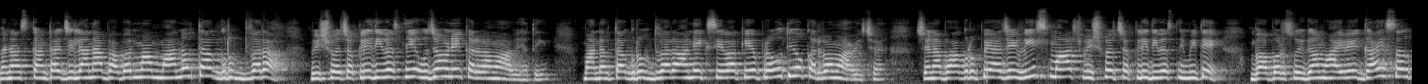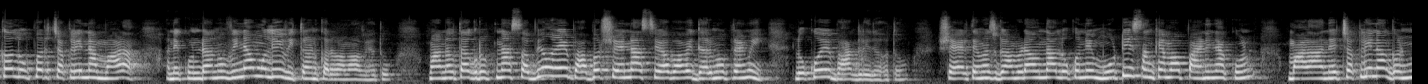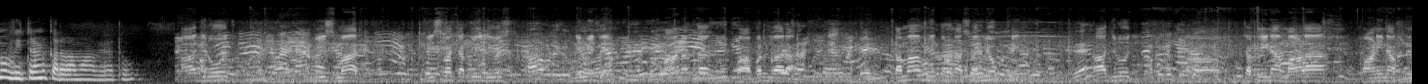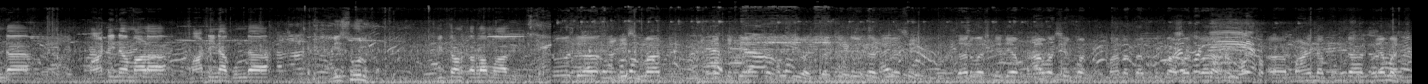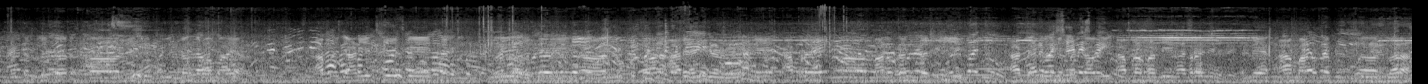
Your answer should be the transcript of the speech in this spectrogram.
બનાસકાંઠા જિલ્લાના ભાબરમાં માનવતા ગ્રુપ દ્વારા વિશ્વ ચકલી દિવસની ઉજવણી કરવામાં આવી હતી. માનવતા ગ્રુપ દ્વારા અનેક સેવાકીય પ્રવૃત્તિઓ કરવામાં આવે છે. જેના ભાગરૂપે આજે વીસ માર્ચ વિશ્વ ચકલી દિવસ નિમિત્તે બાબર સુઈગામ હાઈવે ગાય સર્કલ ઉપર ચકલીના માળા અને કુંડાનું વિનામૂલ્યે વિતરણ કરવામાં આવ્યું હતું. માનવતા ગ્રુપના સભ્યો અને ભાભર શહેરના સેવાભાવી ધર્મપ્રેમી લોકોએ ભાગ લીધો હતો. શહેર તેમજ ગામડાઓના લોકોને મોટી સંખ્યામાં પાણીના કુંડ, માળા અને ચકલીના ઘરનું વિતરણ કરવામાં આવ્યું હતું. આજ રોજ વીસ માર્ચ, વિશ્વ ચકલી દિવસ નિમિત્તે માનવતા ગ્રુપ બાબર દ્વારા તમામ મિત્રોના સહયોગથી આજ રોજ ચકલીના માળા, પાણીના કુંડા, માટીના માળા, માટીના કુંડા નિઃશુલ્ક વિતરણ કરવામાં આવ્યું રોજ વીસ માર્ચ એટલે દિવસે દર વર્ષની જેમ આ વર્ષે પણ માનવતા ગ્રુપ બાબર દ્વારા પાણીના કુંડા તેમજ ચકલી પર નિઃશુલ્ક વિતરણ કરવામાં આવ્યા. આપણે જાણીએ છીએ કે આપણે માનવતાની દ્રષ્ટિએ આ ચકલીને બચાવવી આપણા માટે ફરજ છે એટલે આ માનવતા દ્વારા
